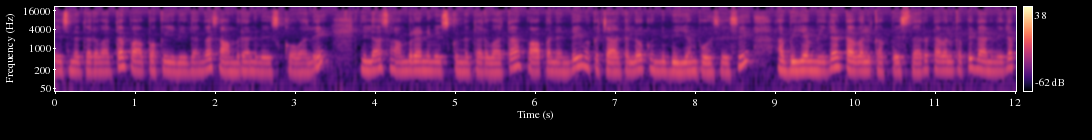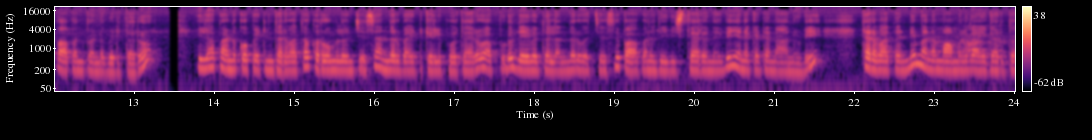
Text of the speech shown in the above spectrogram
చేసిన తర్వాత పాపకు ఈ విధంగా సాంబ్రాన్ని వేసుకోవాలి. ఇలా సాంబ్రాన్ని వేసుకున్న తర్వాత పాపనండి ఒక చాటలో కొన్ని బియ్యం పోసేసి ఆ బియ్యం మీద టవల్ కప్పేస్తారు. టవల్ కప్పి దాని మీద పాపను పండబెడతారు. ఇలా పండుకోపెట్టిన తర్వాత ఒక రూమ్లోంచేసి అందరు బయటికి వెళ్ళిపోతారు అప్పుడు దేవతలందరూ వచ్చేసి పాపను దీవిస్తారనేది వెనకట నానుడి. తర్వాత అండి మనం మామూలుగా అయ్యగారితో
